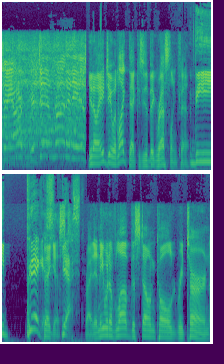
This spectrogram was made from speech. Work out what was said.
JR. You're damn right it is. You know, AJ would like that because he's a big wrestling fan. The biggest. Biggest. Yes. Right. And he would have loved the Stone Cold return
